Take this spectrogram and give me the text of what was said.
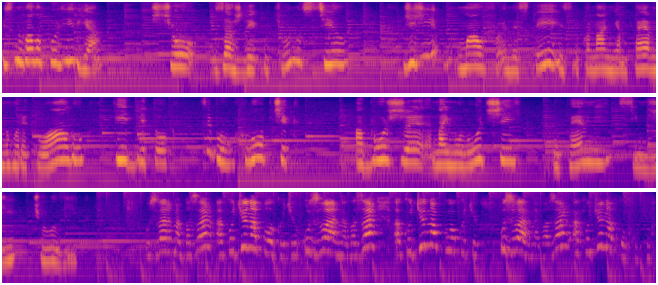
Існувало повір'я, що завжди кутю на стіл її мав нести із виконанням певного ритуалу підліток. Це був хлопчик або ж наймолодший у певній сім'ї чоловік. Узвар на базар, а кутю на покутю. Узвар на базар, а кутю на покутю. Узвар на базар, а кутю на покутю.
